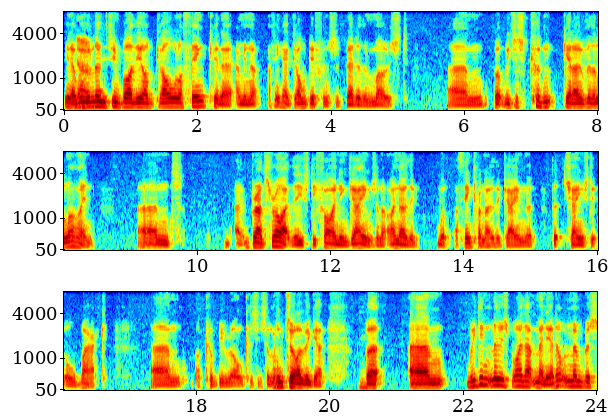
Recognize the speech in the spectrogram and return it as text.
You know, No. we were losing by the odd goal, I think. And uh, I mean, I think our goal difference was better than most. Um, but we just couldn't get over the line. And uh, Brad's right; these defining games, and I know the well, I think I know the game that that changed it all back. Um, I could be wrong because it's a long time ago, Mm. but um, we didn't lose by that many. I don't remember us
